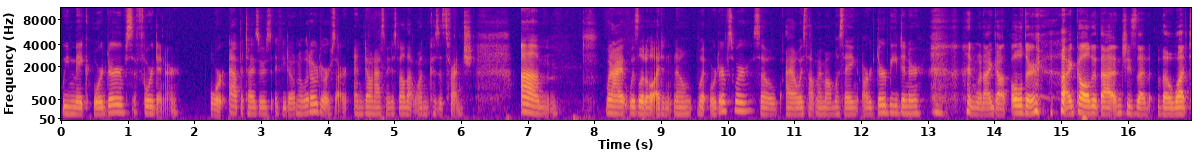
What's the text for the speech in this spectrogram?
we make hors d'oeuvres for dinner, or appetizers if you don't know what hors d'oeuvres are. And don't ask me to spell that one because it's French. Um, when I was little, I didn't know what hors d'oeuvres were, so I always thought my mom was saying our derby dinner. and when I got older, I called it that, and she said the what,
